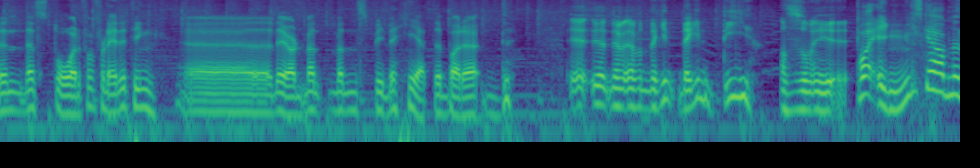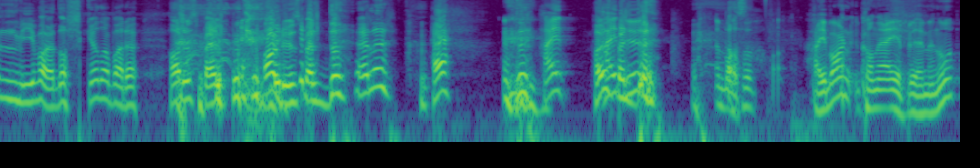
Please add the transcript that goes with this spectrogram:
Den, den står for flere ting. Eh, det gjør den, men, men spillet heter bare D. Det er ikke, det er ikke de, altså som i På engelsk, ja, men vi var jo norske, og da bare Har du spilt Har du spilt D, eller? Hæ? Hei, Har du hei spilt du. D? Altså, Hei, barn, kan jeg hjelpe deg med noe?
